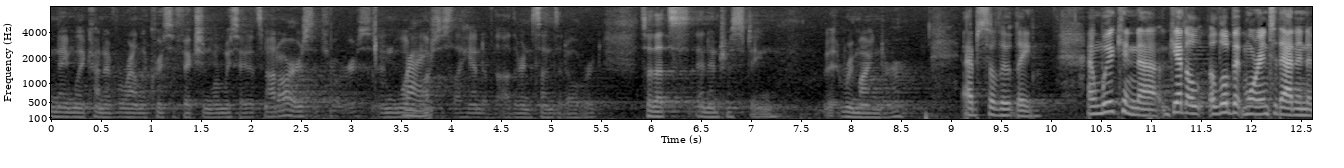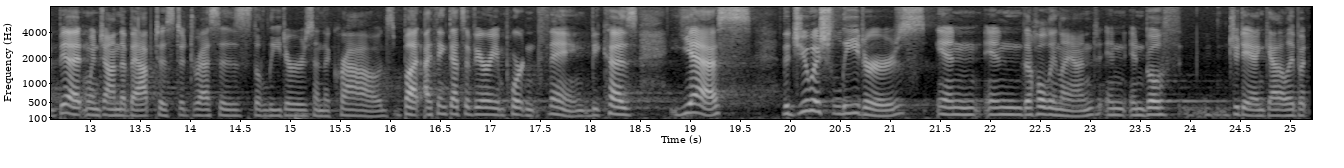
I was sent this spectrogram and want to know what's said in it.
namely kind of around the crucifixion when we say it's not ours, it's yours, and one right. washes the hand of the other and sends it over. So that's an interesting uh, reminder. Absolutely. And we can uh, get a, a, little bit more into that in a bit when John the Baptist addresses the leaders and the crowds. But I think that's a very important thing because, yes, the Jewish leaders in, in the Holy Land, in, in both Judea and Galilee, but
